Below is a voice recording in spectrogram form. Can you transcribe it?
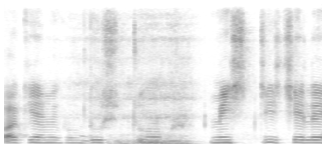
পাখি, আমি খুব দুষ্টু, মিষ্টি ছেলে।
